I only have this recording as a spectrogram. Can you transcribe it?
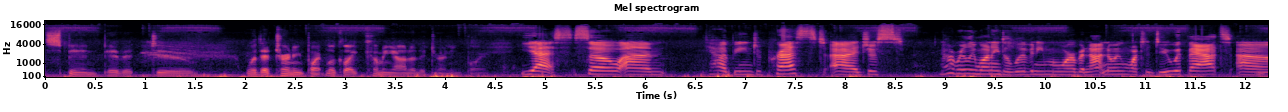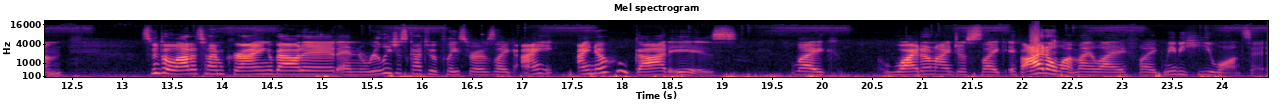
spin pivot to what that turning point look like coming out of the turning point? Yes. So um, yeah, being depressed, uh, just not really wanting to live anymore, but not knowing what to do with that. Um, mm-hmm. Spent a lot of time crying about it, and really just got to a place where I was like, I I know who God is. Like, why don't I just like if I don't want my life, like maybe He wants it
